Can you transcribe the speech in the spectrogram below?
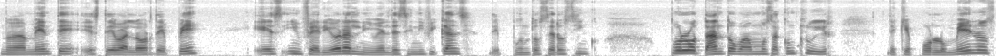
Nuevamente este valor de P es inferior al nivel de significancia de 0.05. Por lo tanto vamos a concluir de que por lo menos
